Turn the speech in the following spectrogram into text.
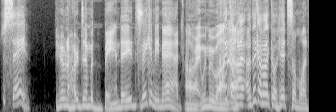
Just saying. You're having a hard time with band-aids? It's making me mad. All right, we move on. I think, Uh, I, might, I think I might go hit someone.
